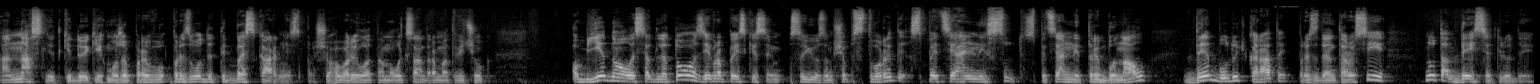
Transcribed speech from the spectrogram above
а, наслідки, до яких може призводити безкарність, про що говорила там Олександра Матвійчук. Об'єднувалися для того з Європейським Союзом, щоб створити спеціальний суд, спеціальний трибунал, де будуть карати президента Росії. Ну там 10 людей,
